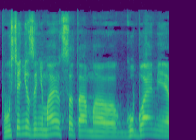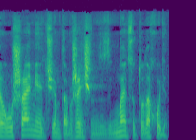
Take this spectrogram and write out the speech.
Пусть они занимаются там э, губами, ушами, чем там женщины занимаются, туда ходят.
